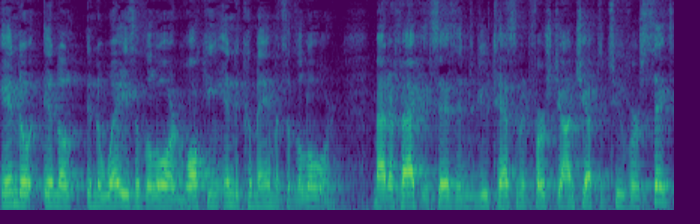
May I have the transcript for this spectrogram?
in the, in, the, in the ways of the Lord, walking in the commandments of the Lord. Matter of fact, it says in the New Testament, 1 John chapter 2, verse 6,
